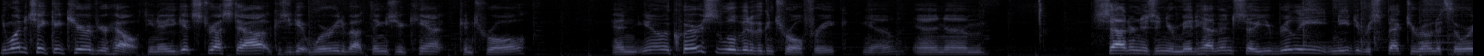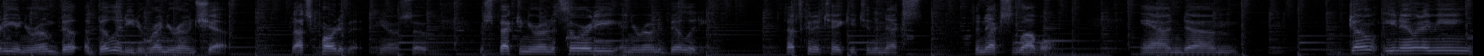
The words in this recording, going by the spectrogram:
you want to take good care of your health. You know, you get stressed out because you get worried about things you can't control. And, you know, Aquarius is a little bit of a control freak, you know, and um, Saturn is in your midheaven, so you really need to respect your own authority and your own ability to run your own show. That's part of it, you know, so respecting your own authority and your own ability. That's going to take you to the next, the next level. And um, don't, you know what I mean?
